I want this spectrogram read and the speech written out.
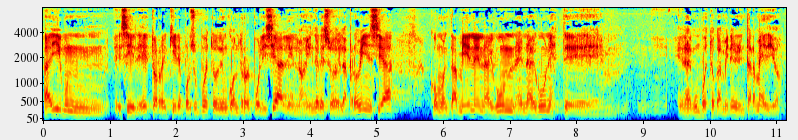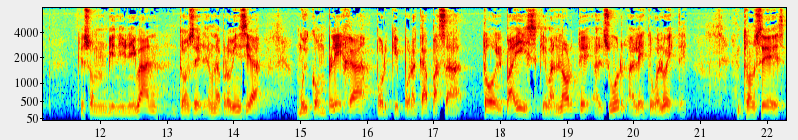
hay un, es decir, esto requiere, por supuesto, de un control policial en los ingresos de la provincia, como también en algún, en algún, este, en algún puesto caminero intermedio, que son bien y van. Entonces, es una provincia muy compleja, porque por acá pasa todo el país, que va al norte, al sur, al este o al oeste. Entonces,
